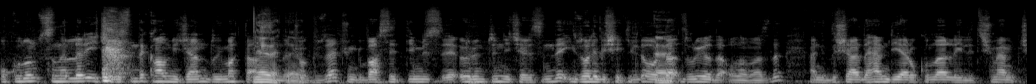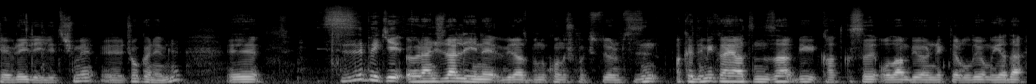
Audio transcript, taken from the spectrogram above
Okulun sınırları içerisinde kalmayacağını duymak da aslında Evet, evet. çok güzel. Çünkü bahsettiğimiz e, örüntünün içerisinde izole bir şekilde orada Evet. duruyor da olamazdı. Hani dışarıda hem diğer okullarla iletişim hem çevreyle iletişimi e, çok önemli. E, sizin peki öğrencilerle yine biraz bunu konuşmak istiyorum. Sizin akademik hayatınıza bir katkısı olan bir örnekler oluyor mu? Ya da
